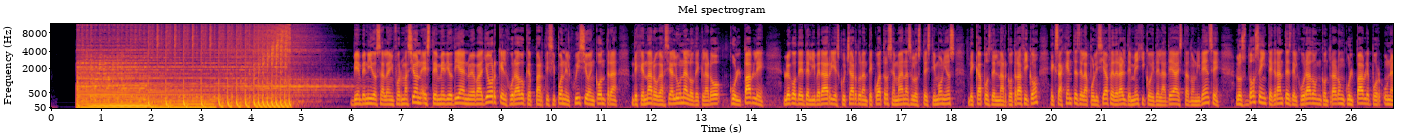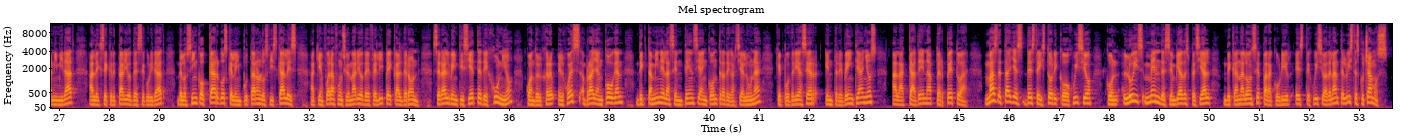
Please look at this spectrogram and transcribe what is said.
Bienvenidos a la información. Este mediodía en Nueva York, el jurado que participó en el juicio en contra de Genaro García Luna lo declaró culpable luego de deliberar y escuchar durante cuatro semanas los testimonios de capos del narcotráfico, exagentes de la Policía Federal de México y de la DEA estadounidense. Los doce integrantes del jurado encontraron culpable por unanimidad al exsecretario de Seguridad de los cinco cargos que le imputaron los fiscales, a quien fuera funcionario de Felipe Calderón. Será el 27 de junio cuando el, el juez Brian Cogan dictamine la sentencia en contra de García Luna, que podría ser entre 20 años a la cadena perpetua. Más detalles de este histórico juicio con Luis Méndez, enviado especial de Canal 11 para cubrir este juicio. Adelante, Luis, te escuchamos.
